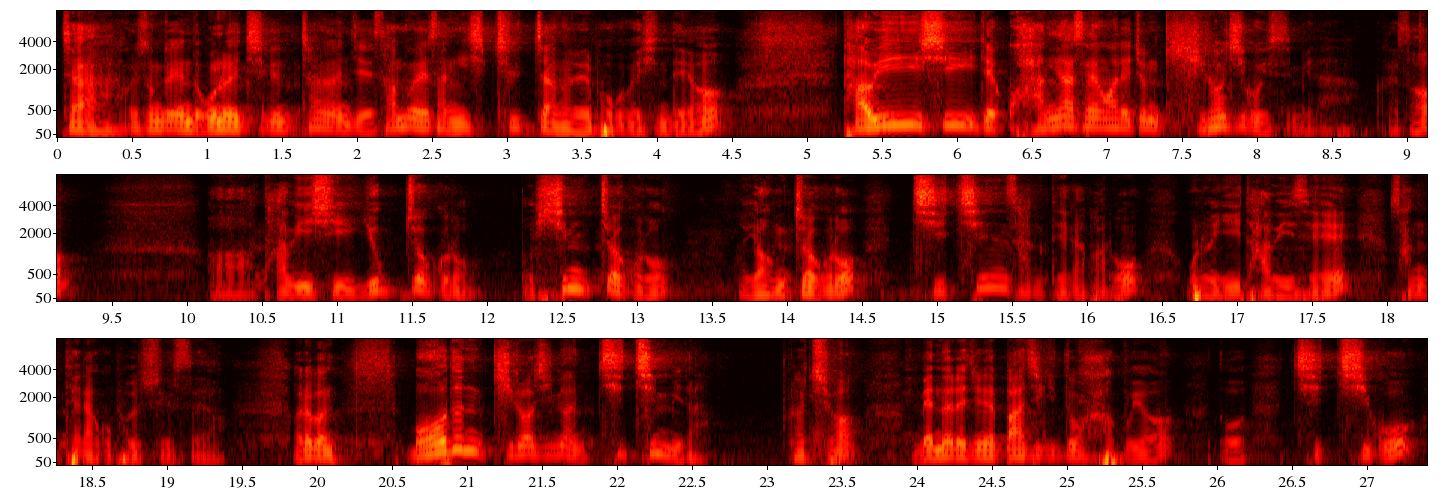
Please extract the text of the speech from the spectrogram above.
자, 우리 성도님들 오늘 지금 참 이제 사무엘상 27장을 보고 계신데요. 다윗이 이제 광야 생활이 좀 길어지고 있습니다. 그래서 어, 다윗이 육적으로 또 심적으로 또 영적으로 지친 상태가 바로 오늘 이 다윗의 상태라고 볼 수 있어요. 여러분 뭐든 길어지면 지칩니다. 그렇죠? 매너리즘에 빠지기도 하고요. 또 지치고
